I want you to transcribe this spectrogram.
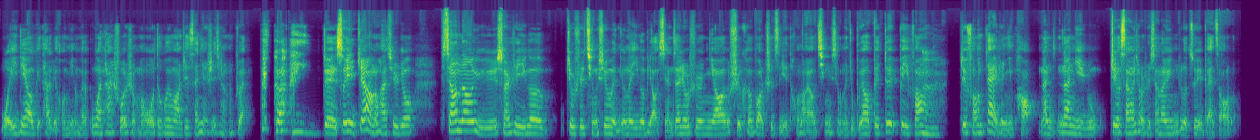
我一定要给他聊明白，不管他说什么，我都会往这三件事情上拽。对，所以这样的话，其实就相当于算是一个就是情绪稳定的一个表现。再就是你要时刻保持自己头脑要清醒的，就不要被对对方对方带着你跑。那那你如这个三个小时，相当于你这个罪白遭了。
